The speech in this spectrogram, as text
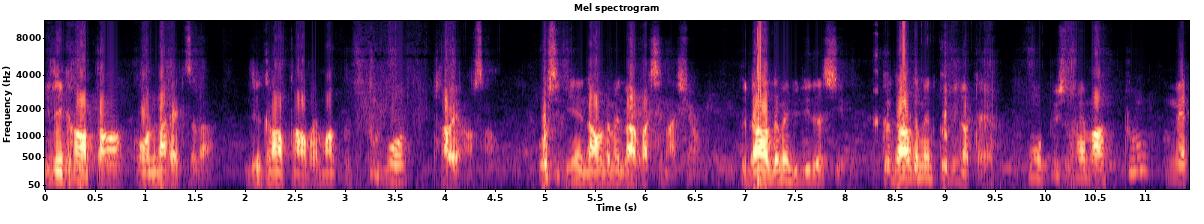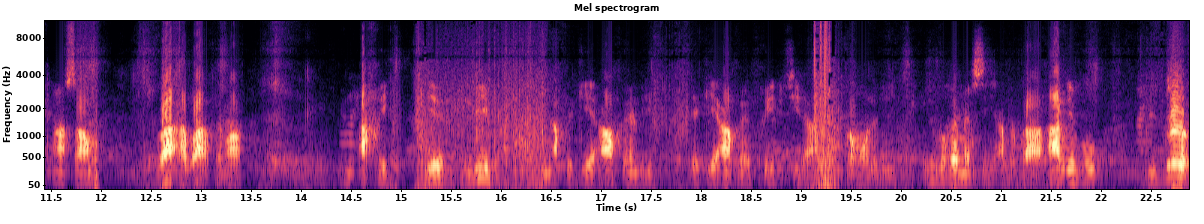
Il est grand temps qu'on arrête cela. Il est grand temps vraiment que tout le monde travaille ensemble. Aussi bien dans le domaine de la vaccination, que dans le domaine du leadership, que dans le domaine communautaire, qu'on puisse vraiment tout mettre ensemble. On va avoir vraiment une Afrique qui est libre, une Afrique qui est enfin libre et qui est enfin free du sida, comme on le dit. Je vous remercie. En tout cas, rendez-vous du 2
